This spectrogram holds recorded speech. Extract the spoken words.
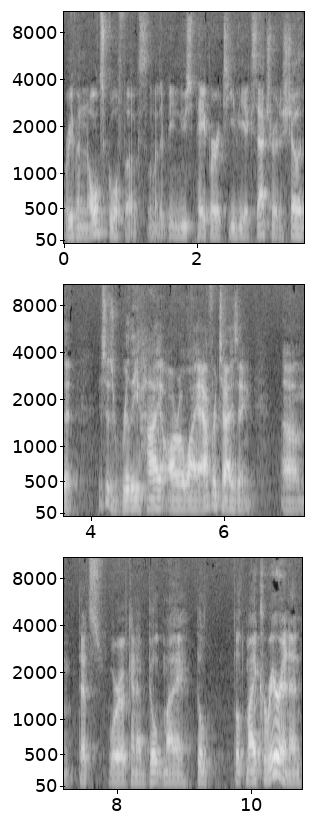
or even old school folks, whether it be newspaper, TV, etc., to show that this is really high ROI advertising. Um, that's where I've kind of built my built built my career in, and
